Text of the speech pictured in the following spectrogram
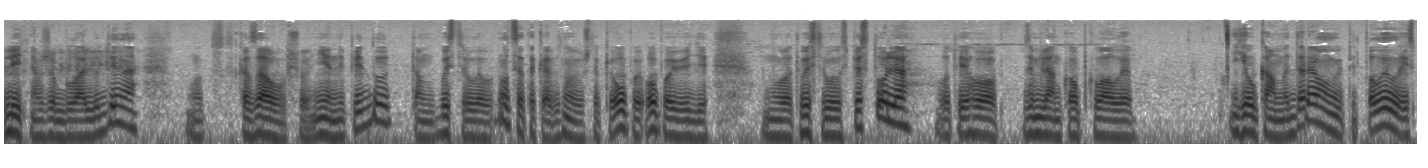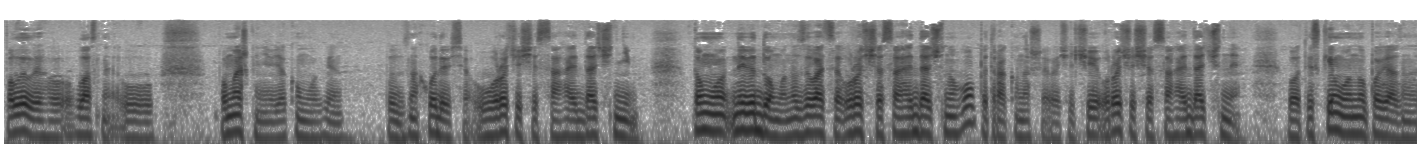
Літня вже була людина. От, сказав, що ні, не піду, там вистрілив, ну це таке, знову ж таки, оповіді. От, вистрілив з пістоля, от його землянку обклали гілками деревами, підпалили і спалили його власне у помешканні, в якому він тут знаходився, у урочищі Сагайдачнім. Тому невідомо, називається урочище Сагайдачного Петра Конашевича чи урочище Сагайдачне. От, і з ким воно пов'язане,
